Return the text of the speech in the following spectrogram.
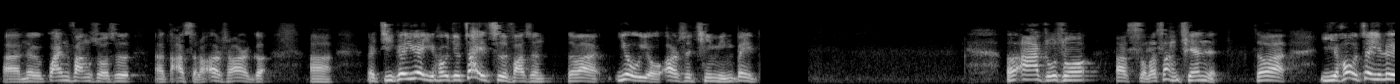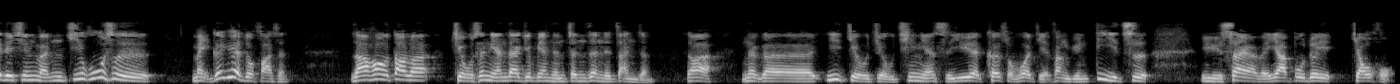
啊，那个官方说是啊打死了二十二个啊。呃，几个月以后就再次发生，是吧？又有二十七名被，而阿族说啊死了上千人，是吧？以后这一类的新闻几乎是每个月都发生，然后到了九十年代就变成真正的战争，是吧？那个一九九七年十一月，科索沃解放军第一次与塞尔维亚部队交火。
